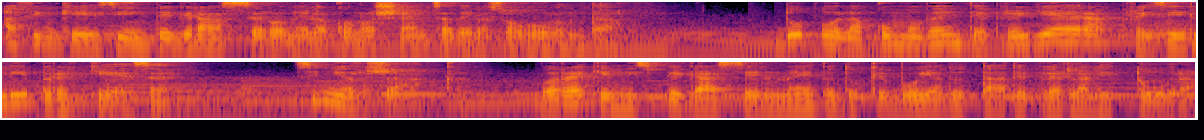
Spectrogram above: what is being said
affinché si integrassero nella conoscenza della sua volontà. Dopo la commovente preghiera prese il libro e chiese Signor Jacques, vorrei che mi spiegasse il metodo che voi adottate per la lettura.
